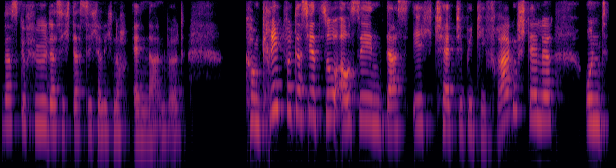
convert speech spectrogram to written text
das Gefühl, dass sich das sicherlich noch ändern wird. Konkret wird das jetzt so aussehen, dass ich ChatGPT Fragen stelle und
